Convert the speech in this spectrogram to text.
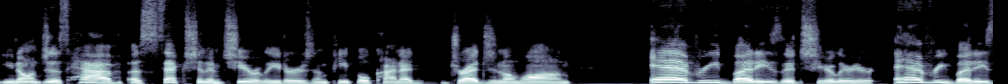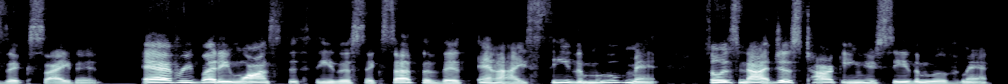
You don't just have a section of cheerleaders and people kind of dredging along. Everybody's a cheerleader. Everybody's excited. Everybody wants to see the success of this. And I see the movement. So it's not just talking, you see the movement.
